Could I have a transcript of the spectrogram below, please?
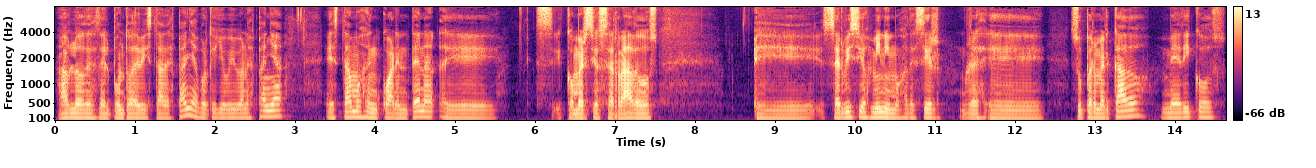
hablo desde el punto de vista de España, porque yo vivo en España, estamos en cuarentena, eh, comercios cerrados, eh, servicios mínimos, es decir, eh, supermercados, médicos,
